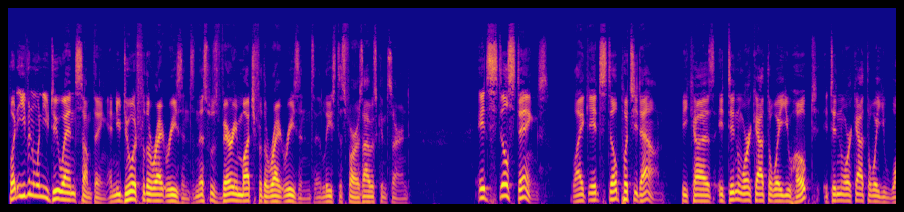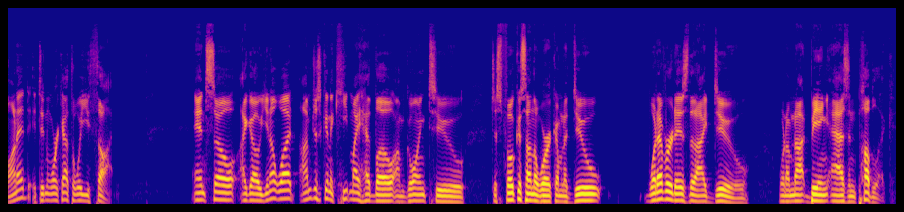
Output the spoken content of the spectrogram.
But even when you do end something and you do it for the right reasons, and this was very much for the right reasons, at least as far as I was concerned, it still stings. Like it still puts you down because it didn't work out the way you hoped, it didn't work out the way you wanted, it didn't work out the way you thought. And so I go, you know what? I'm just going to keep my head low. I'm going to just focus on the work. I'm going to do whatever it is that I do when I'm not being as in public.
